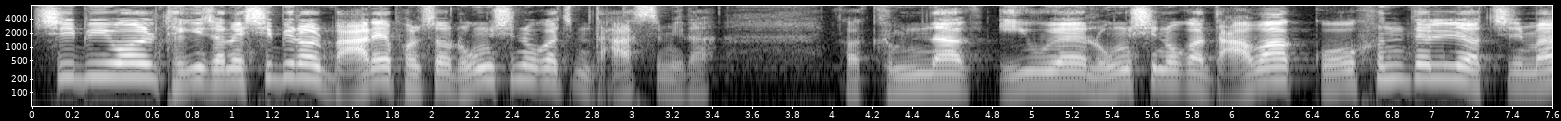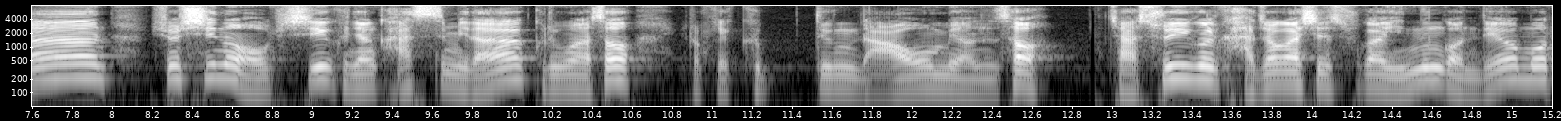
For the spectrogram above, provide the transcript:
12월 되기 전에 11월 말에 벌써 롱 신호가 좀 나왔습니다. 그러니까 급락 이후에 롱 신호가 나왔고 흔들렸지만 쇼 신호 없이 그냥 갔습니다. 그리고 나서 이렇게 급등 나오면서 자, 수익을 가져가실 수가 있는 건데요. 뭐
